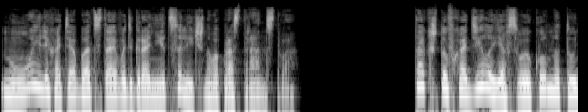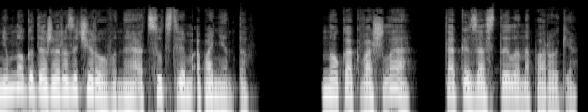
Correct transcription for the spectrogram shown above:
Ну, или хотя бы отстаивать границы личного пространства. Так что входила я в свою комнату немного даже разочарованная отсутствием оппонентов. Но как вошла, так и застыла на пороге.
